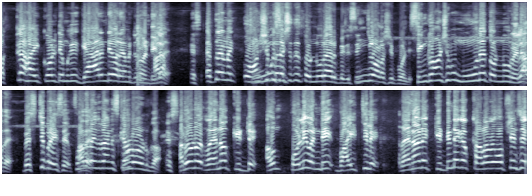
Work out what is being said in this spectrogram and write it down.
പക്ക ഹൈ ക്വാളിറ്റി നമുക്ക് ഗ്യാരണ്ടി പറയാൻ പറ്റുന്ന വണ്ടി. എത്രയാണ് ഓൺഷിപ്പ് ലക്ഷത്തി തൊണ്ണൂറായിരം രൂപയ്ക്ക് സിംഗിൾ ഓണർഷിപ്പ് വണ്ടി. സിംഗിൾ ഓണർഷിപ്പ് മൂന്ന് തൊണ്ണൂറ് അതെ. ബെസ്റ്റ് പ്രൈസ് ഫുൾ കൊടുക്കുക. അതുകൊണ്ട് റെനോ കിഡ് അതും പൊളി വണ്ടി വൈറ്റിൽ റെനോയുടെ കിഡിന്റെ ഒക്കെ കളർ ഓപ്ഷൻസ്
